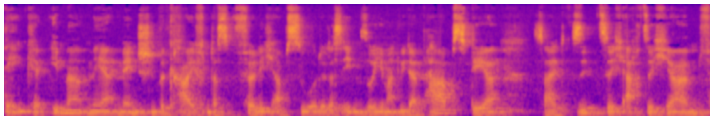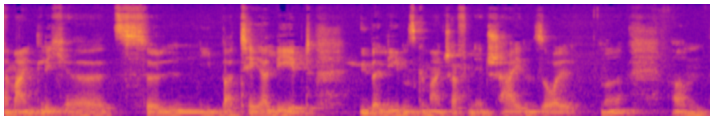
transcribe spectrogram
denke, immer mehr Menschen begreifen das völlig Absurde, dass eben so jemand wie der Papst, der seit 70, 80 Jahren vermeintlich äh, zölibatär lebt, über Lebensgemeinschaften entscheiden soll. Ne? Ähm,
